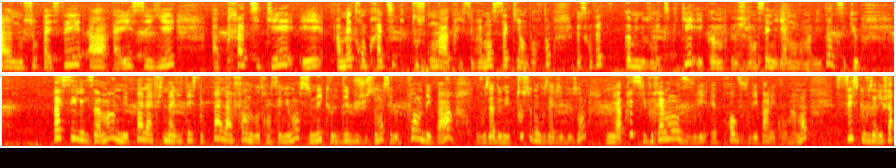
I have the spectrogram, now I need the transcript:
à nous surpasser, à, essayer à pratiquer et à mettre en pratique tout ce qu'on a appris. C'est vraiment ça qui est important parce qu'en fait, comme ils nous ont expliqué et comme je l'enseigne également dans ma méthode, c'est que passer l'examen n'est pas la finalité, ce n'est pas la fin de votre enseignement, ce n'est que le début. Justement, c'est le point de départ. On vous a donné tout ce dont vous aviez besoin, mais après si vraiment vous voulez être prof, vous voulez parler couramment, c'est ce que vous allez faire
